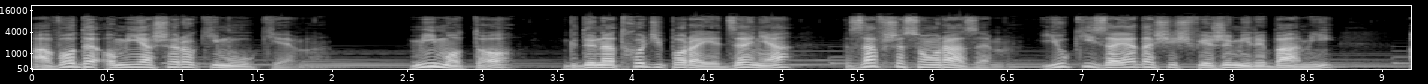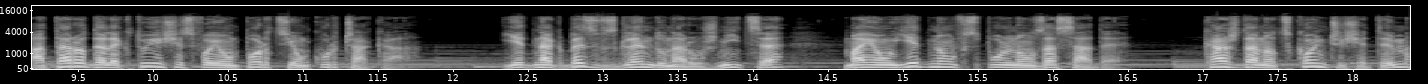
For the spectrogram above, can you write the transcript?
a wodę omija szerokim łukiem. Mimo to, gdy nadchodzi pora jedzenia, zawsze są razem. Yuki zajada się świeżymi rybami, a Taro delektuje się swoją porcją kurczaka. Jednak bez względu na różnice, mają jedną wspólną zasadę. Każda noc kończy się tym,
